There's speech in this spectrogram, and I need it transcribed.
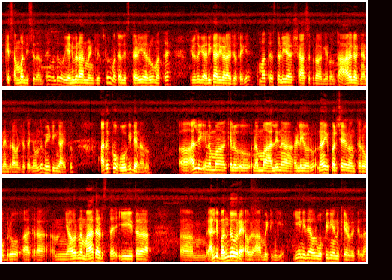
ಕ್ಕೆ ಸಂಬಂಧಿಸಿದಂತೆ ಒಂದು ಎನ್ವಿರಾನ್ಮೆಂಟಲಿಸ್ಟು ಮತ್ತು ಅಲ್ಲಿ ಸ್ಥಳೀಯರು ಮತ್ತು ಜೊತೆಗೆ ಅಧಿಕಾರಿಗಳ ಜೊತೆಗೆ ಮತ್ತು ಸ್ಥಳೀಯ ಶಾಸಕರು ಆಗಿರುವಂಥ ಆರಗ ಜ್ಞಾನೇಂದ್ರ ಅವ್ರ ಜೊತೆಗೆ ಒಂದು ಮೀಟಿಂಗ್ ಆಯಿತು. ಅದಕ್ಕೂ ಹೋಗಿದ್ದೆ ನಾನು. ಅಲ್ಲಿ ನಮ್ಮ ಕೆಲವು ನಮ್ಮ ಅಲ್ಲಿನ ಹಳ್ಳಿಯವರು, ನನಗೆ ಪರಿಚಯ ಇರುವಂಥವ್ರು ಒಬ್ಬರು ಆ ಥರ ಅವ್ರನ್ನ ಮಾತಾಡಿಸ್ದೆ. ಈ ಥರ ಅಲ್ಲಿ ಬಂದವರೇ ಅವರು ಆ ಮೀಟಿಂಗ್ಗೆ ಏನಿದೆ ಅವ್ರ ಒಪಿನಿಯನ್ ಕೇಳಬೇಕಲ್ಲ?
